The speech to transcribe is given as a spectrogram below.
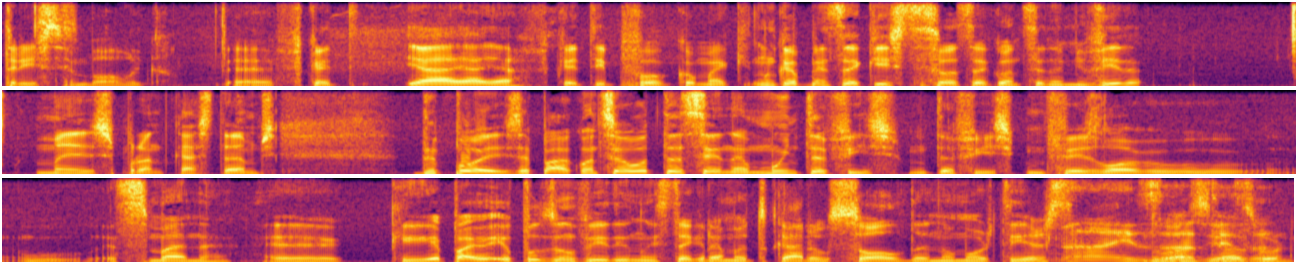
triste. Simbólico. Uh, fiquei, yeah, yeah, yeah, fiquei tipo, "Fogo, como é que nunca pensei que isto fosse acontecer na minha vida, mas pronto, cá estamos. Depois, epá, aconteceu outra cena muito fixe, muito fixe, que me fez logo o- o- a semana. uh, que epá, eu pus um vídeo no Instagram a tocar o sol da No More Tears Ah, do exato. Ozzy exato. Osbourne.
